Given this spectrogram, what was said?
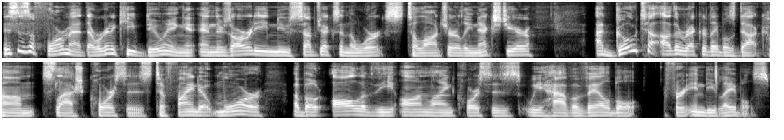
This is a format that we're going to keep doing, and there's already new subjects in the works to launch early next year. Uh, go to otherrecordlabels.com slash courses to find out more about all of the online courses we have available for indie labels.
